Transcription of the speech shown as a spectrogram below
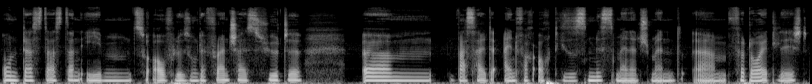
und dass das dann eben zur Auflösung der Franchise führte, ähm, was halt einfach auch dieses Missmanagement ähm, verdeutlicht.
